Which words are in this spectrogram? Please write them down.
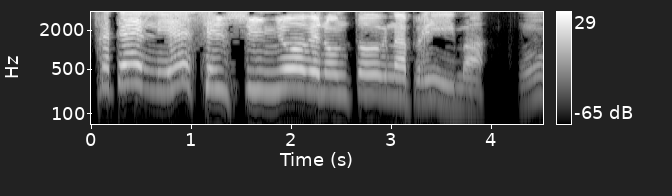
fratelli, eh? se il Signore non torna prima. Mm?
